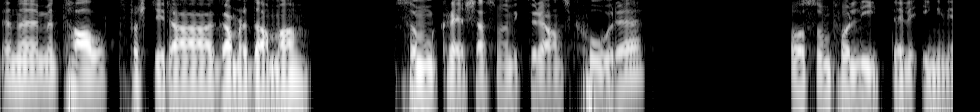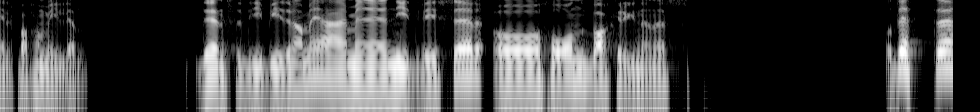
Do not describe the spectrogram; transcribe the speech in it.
Denne mentalt forstyrra gamle dama som kler seg som en viktoriansk hore, og som får lite eller ingen hjelp av familien. Det eneste de bidrar med, er med nidviser og hån bak ryggen hennes. Og dette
